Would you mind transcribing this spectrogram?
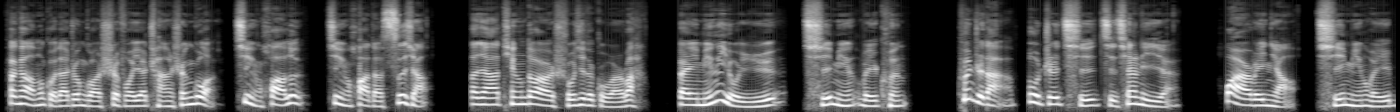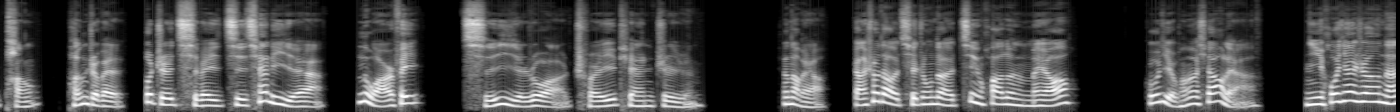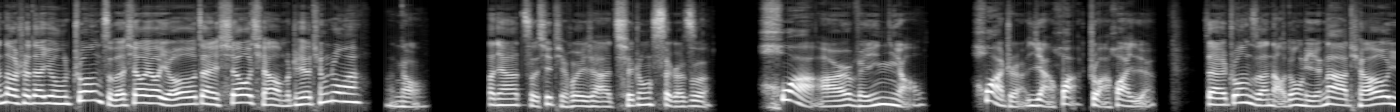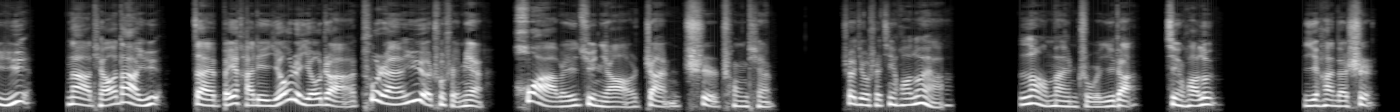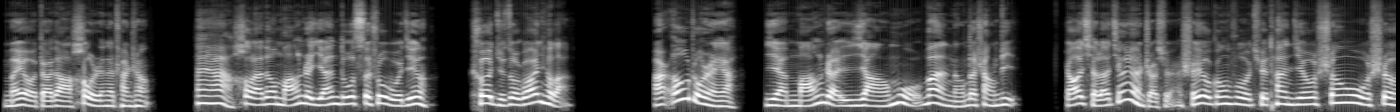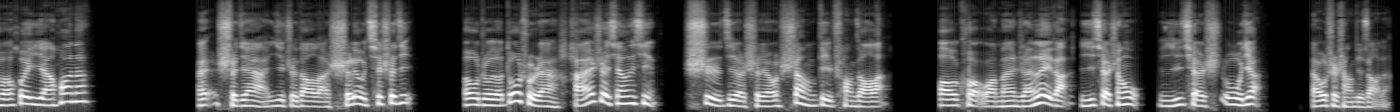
看看我们古代中国是否也产生过进化论、进化的思想？大家听段熟悉的古文吧：“北冥有鱼，其名为鲲。鲲之大，不知其几千里也；化而为鸟，其名为鹏。鹏之谓，不知其为几千里也。怒而飞，其翼若垂天之云。”听到没有？感受到其中的进化论没有？估计有朋友笑了呀。你胡先生难道是在用庄子的逍遥游在消遣我们这些听众吗？No，大家仔细体会一下其中四个字：化而为鸟。化者，演化、转化也。在庄子的脑洞里，那条鱼，那条大鱼，在北海里游着游着，突然跃出水面，化为巨鸟，展翅冲天。这就是进化论啊！浪漫主义的进化论，遗憾的是没有得到后人的传承。大家啊，后来都忙着研读四书五经、科举做官去了，而欧洲人呀，也忙着仰慕万能的上帝，搞起了经验哲学。谁有功夫去探究生物是否会演化呢？哎，时间啊，一直到了十六七世纪，欧洲的多数人还是相信世界是由上帝创造了。包括我们人类的一切生物、一切物件，都是上帝造的。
